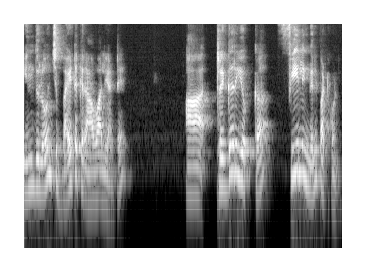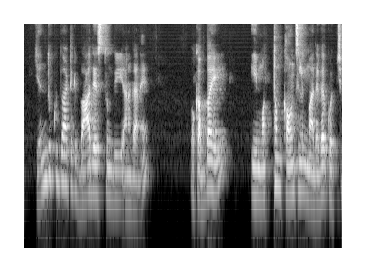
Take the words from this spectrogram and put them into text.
ఇందులోంచి బయటకి రావాలి అంటే ఆ ట్రిగర్ యొక్క ఫీలింగ్ని పట్టుకోండి. ఎందుకు వాటికి బాధేస్తుంది అనగానే ఒక అబ్బాయి ఈ మొత్తం కౌన్సిలింగ్ మా దగ్గరకు వచ్చి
